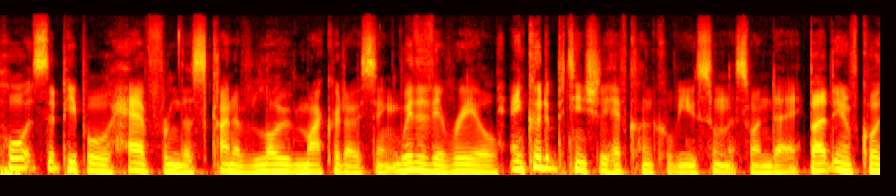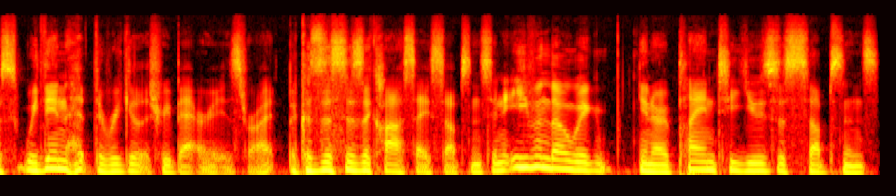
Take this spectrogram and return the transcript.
reports that people have from this kind of low microdosing, whether they're real and could it potentially have clinical usefulness one day. But then, of course, we then hit the regulatory barriers, right? Because this is a Class A substance. And even though we, you know, plan to use this substance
